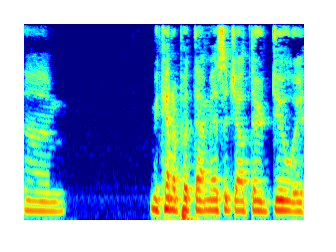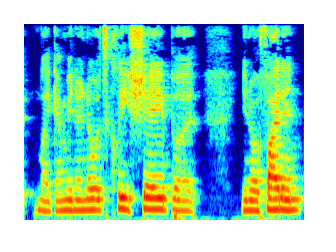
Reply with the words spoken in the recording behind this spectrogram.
um, we kind of put that message out there. Do it. Like, I mean, I know it's cliche, but you know, if I didn't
